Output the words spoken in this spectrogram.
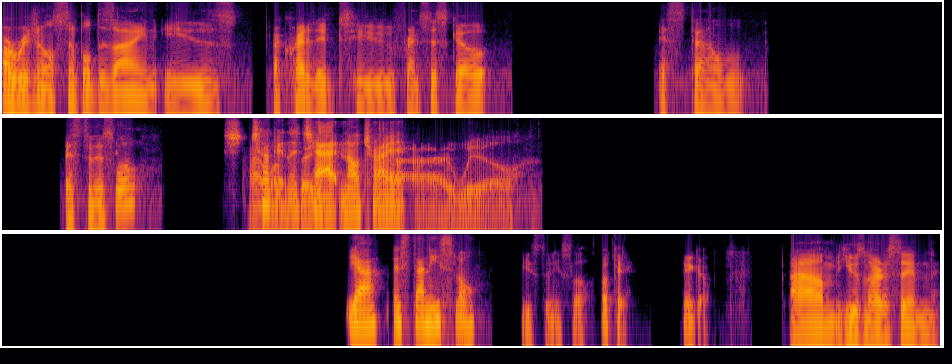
original simple design is accredited to Francisco Estenil Estanislo. Chuck it in the say- chat and I'll try it. I will. yeah, it's Stanislo. Estanislo. Okay, here you go. Um, he was an artisan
